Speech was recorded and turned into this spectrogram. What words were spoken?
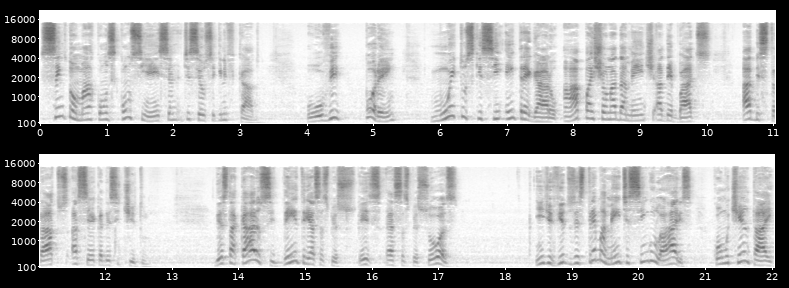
sem tomar consciência de seu significado. Houve, porém, muitos que se entregaram apaixonadamente a debates abstratos acerca desse título. Destacaram-se dentre essas, essas pessoas indivíduos extremamente singulares, como Tiantai,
